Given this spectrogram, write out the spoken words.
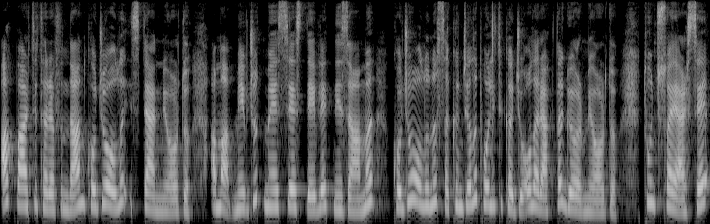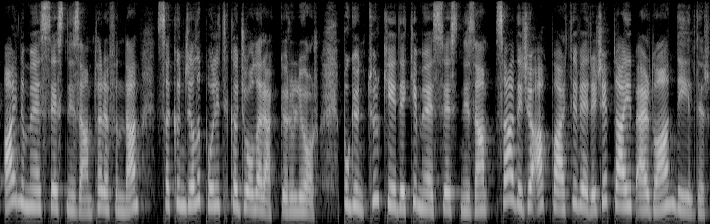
AK Parti tarafından Kocaoğlu istenmiyordu ama mevcut müesses devlet nizamı Kocaoğlu'nu sakıncalı politikacı olarak da görmüyordu. Tunç Soyer ise aynı müesses nizam tarafından sakıncalı politikacı olarak görülüyor. Bugün Türkiye'deki müesses nizam sadece AK Parti ve Recep Tayyip Erdoğan değildir.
